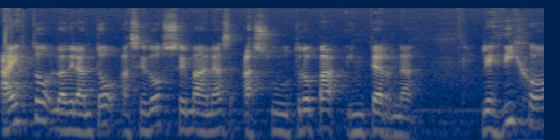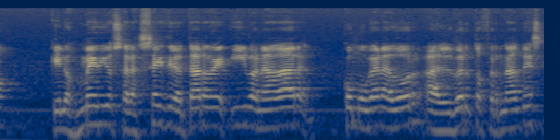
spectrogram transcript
A esto lo adelantó hace dos semanas a su tropa interna. Les dijo que los medios a las 6 de la tarde iban a dar como ganador a Alberto Fernández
